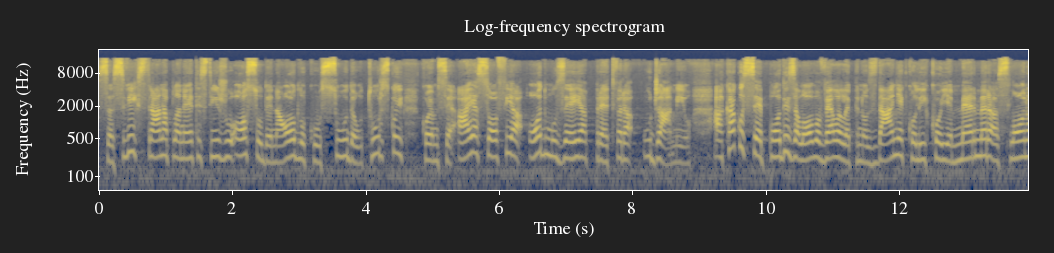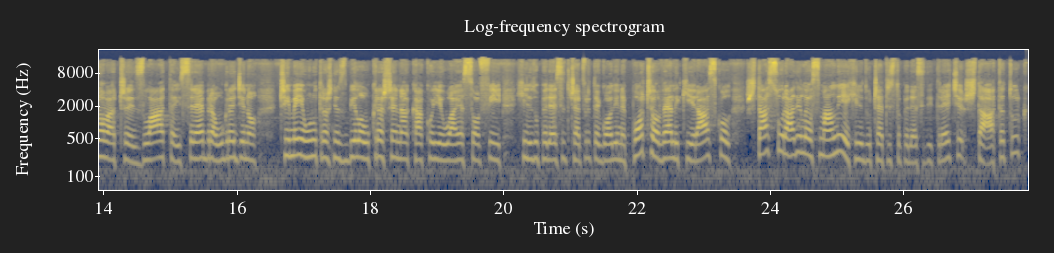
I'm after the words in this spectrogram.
sa svih strana planete stižu osude na odluku suda u Turskoj, kojom se Aja Sofija od muzeja pretvara u džamiju. A kako se podizalo ovo velelepno zdanje, koliko je mermera, slonovače, zlata i srebra ugrađeno, čime je unutrašnjost bila ukrašena, kako je u Aja Sofiji 1054. godine počeo veliki raskol, šta su radile Osmanlije 1453. šta Ataturk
